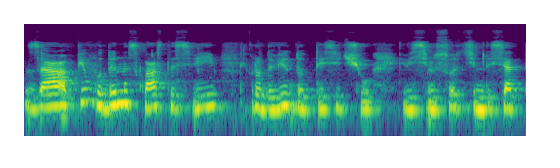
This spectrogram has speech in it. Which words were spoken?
за півгодини скласти свій родовід до 1875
